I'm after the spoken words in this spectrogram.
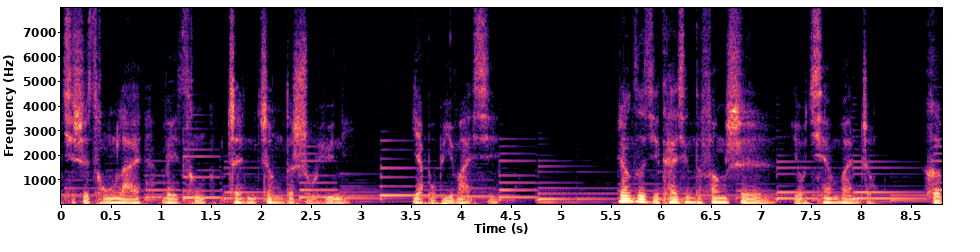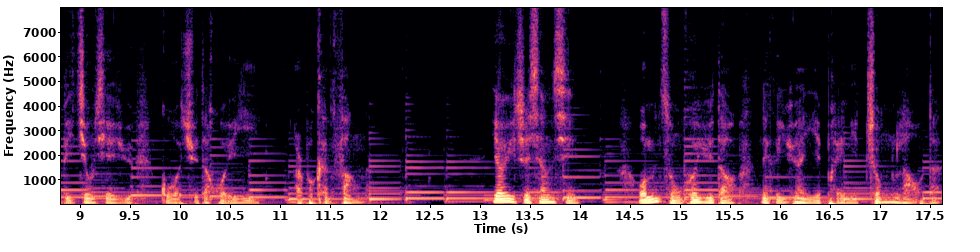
其实从来未曾真正的属于你，也不必惋惜。让自己开心的方式有千万种，何必纠结于过去的回忆而不肯放呢？要一直相信，我们总会遇到那个愿意陪你终老的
